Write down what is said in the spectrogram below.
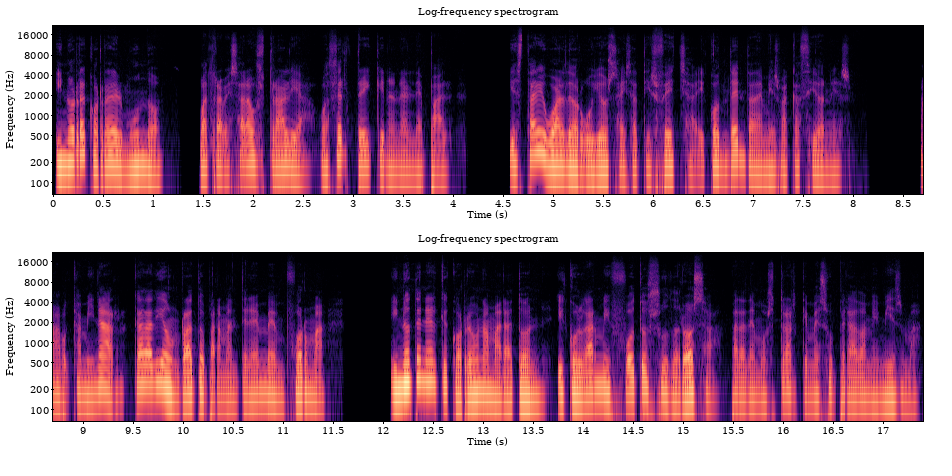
y no recorrer el mundo, o atravesar Australia, o hacer trekking en el Nepal, y estar igual de orgullosa y satisfecha y contenta de mis vacaciones. A caminar cada día un rato para mantenerme en forma y no tener que correr una maratón y colgar mi foto sudorosa para demostrar que me he superado a mí misma.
